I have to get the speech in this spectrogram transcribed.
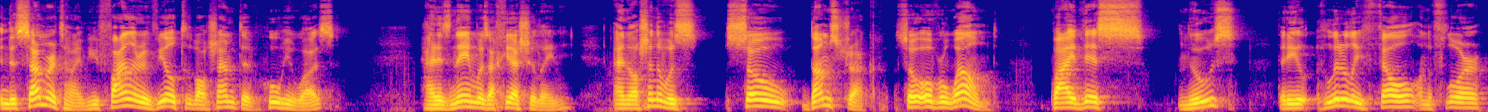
in the summertime, he finally revealed to the Baal Shem Tov who he was, and his name was Achia Shileni, and Baal Shem Tov was so dumbstruck, so overwhelmed by this news that he literally fell on the floor,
